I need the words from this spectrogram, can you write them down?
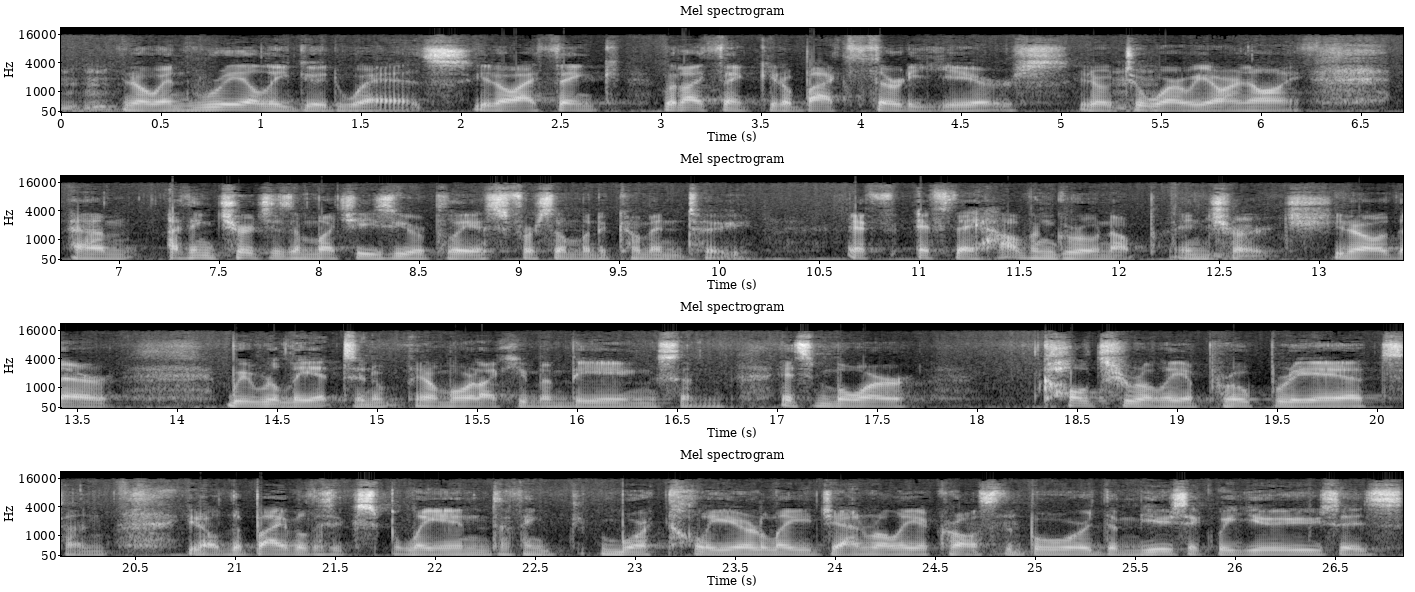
Mm-hmm. you know, in really good ways. You know, I think when I think, you know, back 30 years, you know, to mm-hmm. where we are now, um, I think church is a much easier place for someone to come into if if they haven't grown up in mm-hmm. church. You know, they're we relate to you know more like human beings, and it's more culturally appropriate and you know the bible is explained i think more clearly generally across the board. The music we use is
